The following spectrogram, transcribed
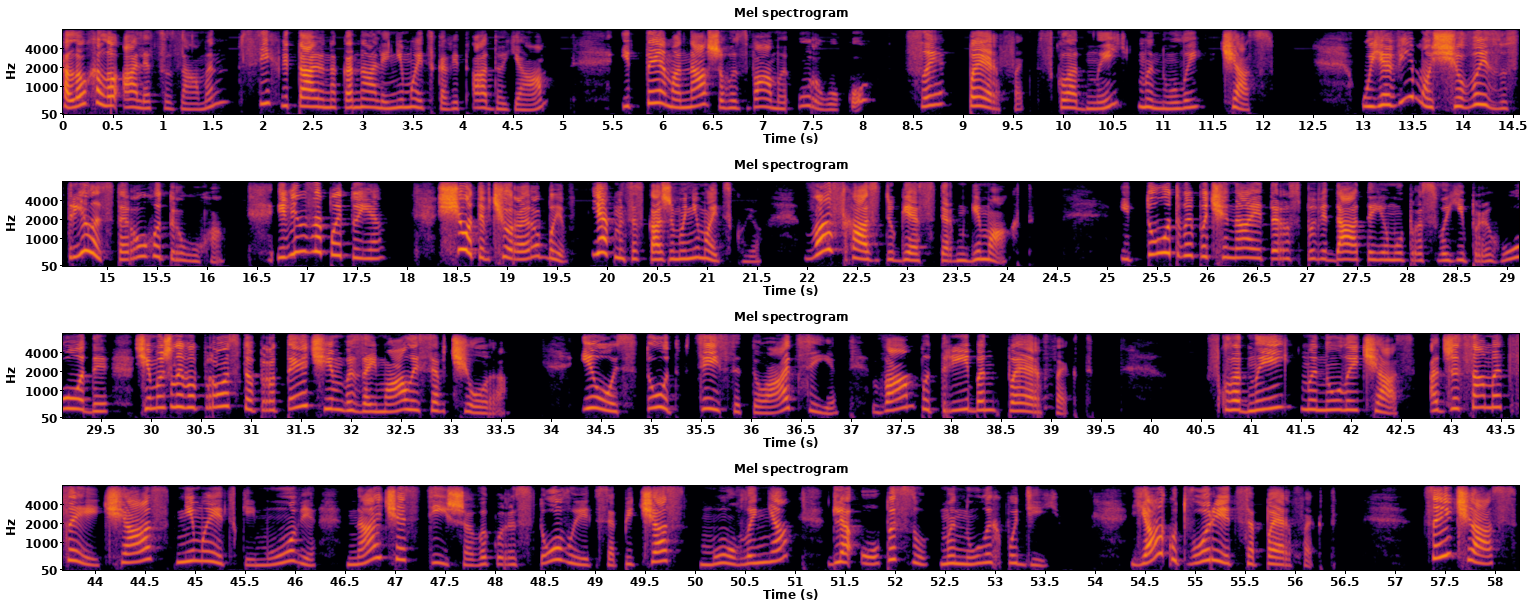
Hello, hello, Аля Цузамен. Всіх вітаю на каналі Німецька від А до Я. І тема нашого з вами уроку це перфект, складний минулий час. Уявімо, що ви зустріли старого друга, і він запитує, що ти вчора робив? Як ми це скажемо німецькою? Was hast du gestern gemacht? І тут ви починаєте розповідати йому про свої пригоди, чи, можливо, просто про те, чим ви займалися вчора. І ось тут, в цій ситуації, вам потрібен перфект. Складний минулий час, адже саме цей час в німецькій мові найчастіше використовується під час мовлення для опису минулих подій. Як утворюється перфект? Цей час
